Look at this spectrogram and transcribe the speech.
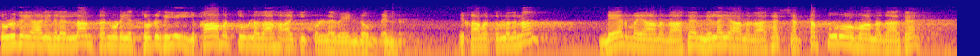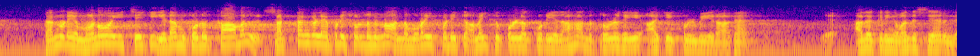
தொழுகையாளிகள் எல்லாம் தன்னுடைய தொழுகையை இகாமத்துள்ளதாக ஆக்கிக் கொள்ள வேண்டும் என்று. இகாமத்துள்ளதுன்னா நேர்மையானதாக நிலையானதாக சட்டப்பூர்வமானதாக தன்னுடைய மனோ இச்சைக்கு இடம் கொடுக்காமல் சட்டங்கள் எப்படி சொல்லுகிறோம் அந்த முறைப்படிக்கு அமைத்துக் கொள்ளக்கூடியதாக அந்த தொழுகையை ஆக்கிக் கொள்வீராக. அதற்கு நீங்க வந்து சேருங்க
